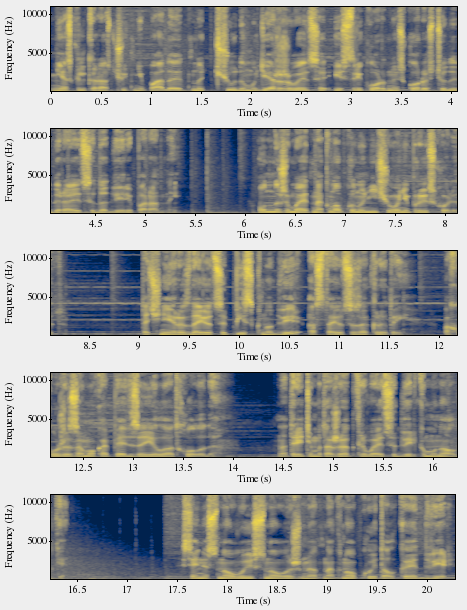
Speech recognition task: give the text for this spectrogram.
Несколько раз чуть не падает, но чудом удерживается и с рекордной скоростью добирается до двери парадной. Он нажимает на кнопку, но ничего не происходит. Точнее, раздается писк, но дверь остается закрытой. Похоже, замок опять заело от холода. На третьем этаже открывается дверь коммуналки – Сеня снова и снова жмет на кнопку и толкает дверь.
